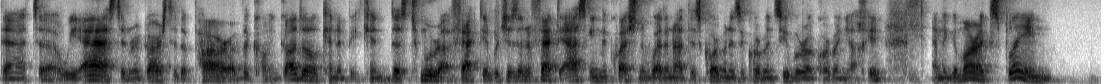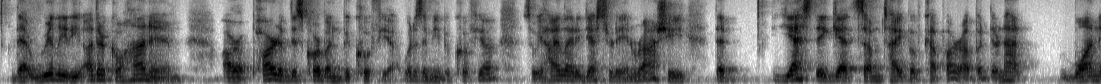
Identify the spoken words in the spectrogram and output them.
that uh, we asked in regards to the power of the Kohen Gadol, can it be, can, does Tmura affect it? Which is in effect asking the question of whether or not this Korban is a Korban Tzibur or a Korban Yachid. And the Gemara explained that really the other Kohanim are a part of this Korban Bekufia. What does it mean, Bekufia? So we highlighted yesterday in Rashi that yes, they get some type of kapara, but they're not one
